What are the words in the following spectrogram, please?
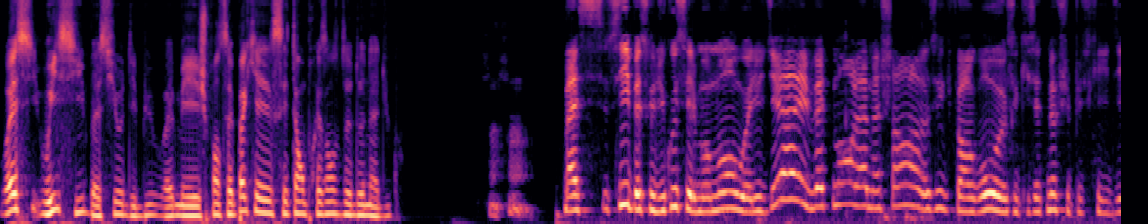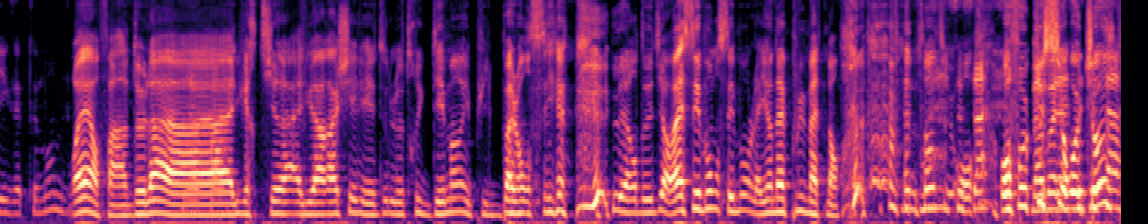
Ouais, si, oui, si, bah si au début, ouais, mais je pensais pas que c'était en présence de Donna du coup. Bah si, parce que du coup c'est le moment où elle lui dit ah les vêtements là machin, euh, c'est enfin en gros euh, c'est qui cette meuf, je sais plus ce qu'il dit exactement. Mais... Ouais, enfin, de là à, à lui retirer, à lui arracher les- le truc des mains et puis le balancer, l'air de dire ouais c'est bon, c'est bon, là il y en a plus maintenant. maintenant tu- on, on focus Bah voilà, sur autre c'était chose. ça,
